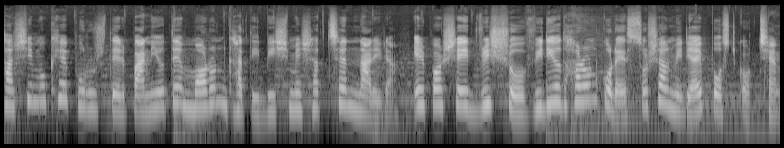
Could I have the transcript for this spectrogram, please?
হাসি মুখে পুরুষদের পানীয়তে মরণঘাতী বিষ মেশাচ্ছেন নারীরা। এরপর সেই দৃশ্য ভিডিও ধারণ করে সোশ্যাল মিডিয়ায় পোস্ট করছেন।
